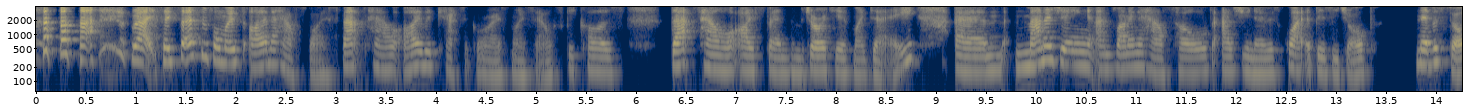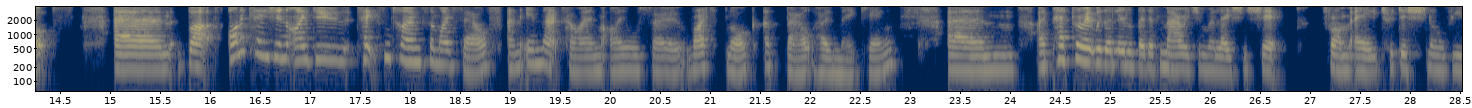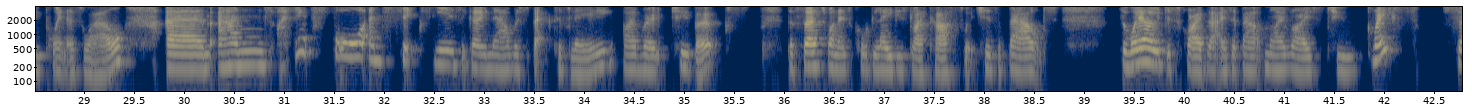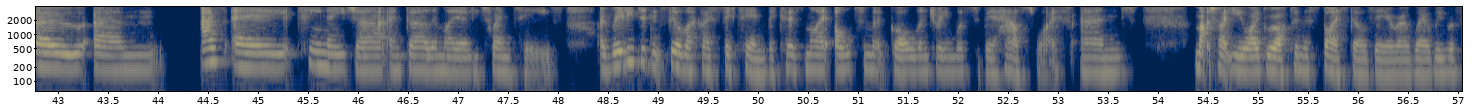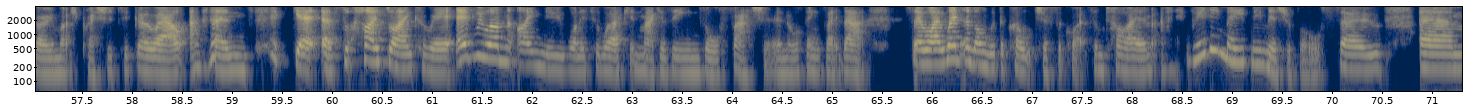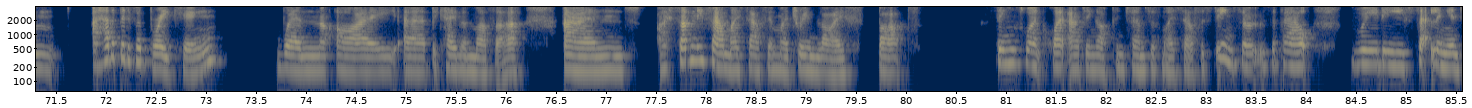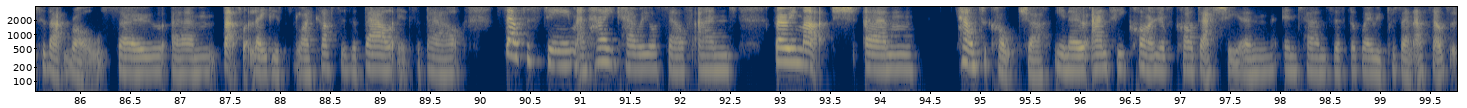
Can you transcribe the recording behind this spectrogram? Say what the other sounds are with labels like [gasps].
right. So first and foremost, I am a housewife. That's how I would categorize myself because that's how I spend the majority of my day. Um, managing and running a household, as you know, is quite a busy job never stops. Um, but on occasion, I do take some time for myself. And in that time, I also write a blog about homemaking. Um, I pepper it with a little bit of marriage and relationship from a traditional viewpoint as well. Um, and I think four and six years ago now, respectively, I wrote two books. The first one is called Ladies Like Us, which is about the way I would describe that is about my rise to grace so, um, as a teenager and girl in my early 20s, I really didn't feel like I fit in because my ultimate goal and dream was to be a housewife. And much like you, I grew up in the Spice Girls era where we were very much pressured to go out [laughs] and get a high flying career. Everyone I knew wanted to work in magazines or fashion or things like that. So I went along with the culture for quite some time and it really made me miserable. So um, I had a bit of a breaking when I uh, became a mother, and I suddenly found myself in my dream life, but things weren't quite adding up in terms of my self esteem. So it was about really settling into that role. So um, that's what Ladies Like Us is about. It's about self esteem and how you carry yourself, and very much. Um, counterculture you know anti kind of kardashian in terms of the way we present ourselves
